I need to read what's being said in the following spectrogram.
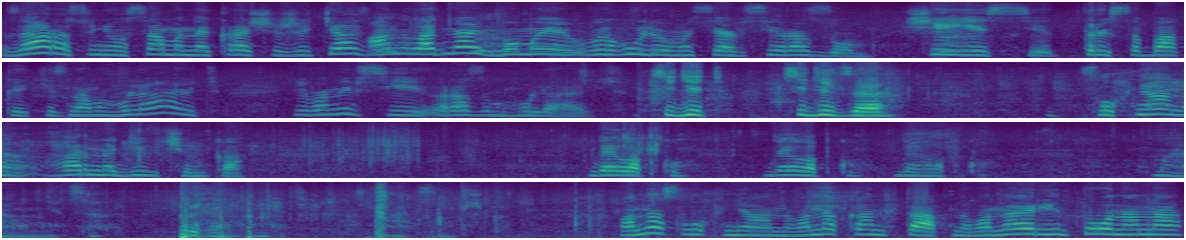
Зараз у нього саме найкраще життя. А не бо ми вигулюємося всі разом. Ще є три собаки, які з нами гуляють, і вони всі разом гуляють. Сидіть, сидіть за слухняна, гарна дівчинка. Дай лапку, дай лапку, дай лапку. Моя умниця. Пригай мені. Вона слухняна, вона контактна, вона орієнтована на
